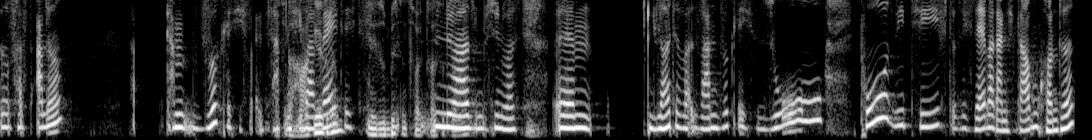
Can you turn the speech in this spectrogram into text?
also fast alle. Haben wirklich, ich, es hat mich überwältigt. Nee, so ein bisschen Zeug dran. Ja, so ein bisschen was. Ähm, die Leute waren wirklich so positiv, dass ich selber gar nicht glauben konnte.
